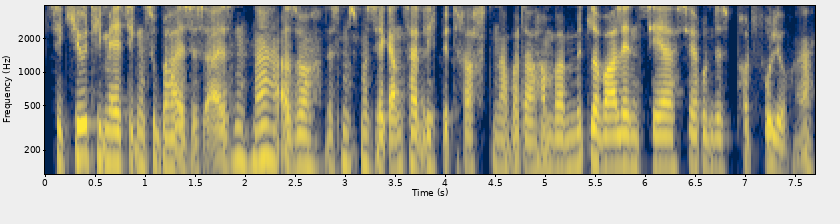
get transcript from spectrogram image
security-mäßig ein super heißes Eisen. Ne? Also das muss man sehr ganzheitlich betrachten, aber da haben wir mittlerweile ein sehr, sehr rundes Portfolio. Ja.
